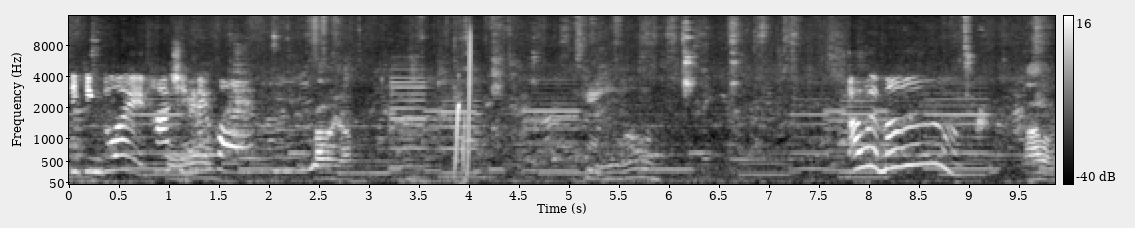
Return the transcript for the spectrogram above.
จริงๆด้วย 5 ชิ้นไม่พอ เข้าไปเนาะอืมอร่อยมากอร่อย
